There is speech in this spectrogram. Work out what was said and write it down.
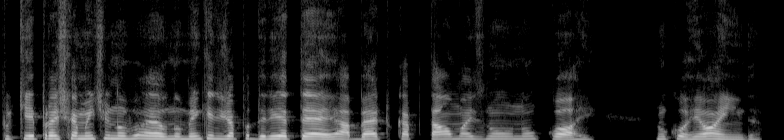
porque praticamente o, é, o Nubank ele já poderia ter aberto capital, mas não, não corre, não correu ainda.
